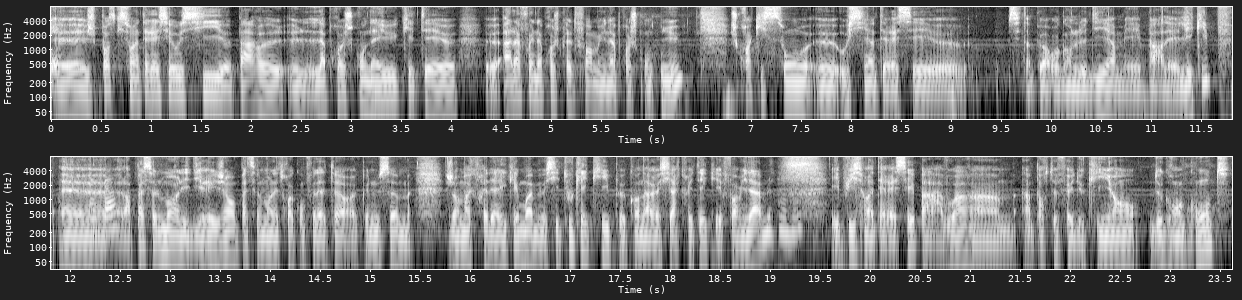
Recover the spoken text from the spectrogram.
Euh, je pense qu'ils sont intéressés aussi euh, par euh, l'approche qu'on a eue, qui était à la fois une approche plateforme et une approche contenu. Je crois qu'ils sont aussi intéressés c'est un peu arrogant de le dire, mais par l'équipe. alors pas seulement les dirigeants, pas seulement les trois cofondateurs que nous sommes, Jean-Marc, Frédéric et moi, mais aussi toute l'équipe qu'on a réussi à recruter qui est formidable. Mhm. Et puis ils sont intéressés par avoir un, un portefeuille de clients de grands comptes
